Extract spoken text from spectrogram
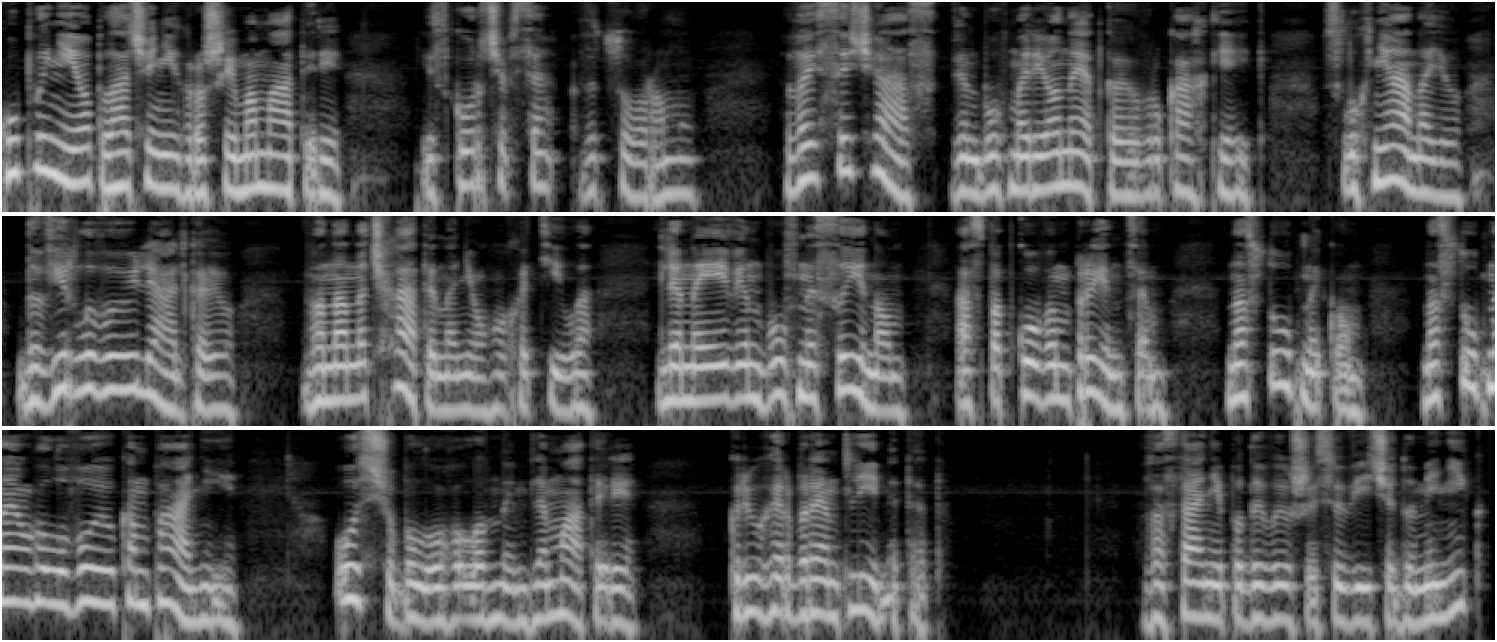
куплені й оплачені грошима матері, і скорчився від сорому. Весь цей час він був маріонеткою в руках Кейт, слухняною, довірливою лялькою. Вона начхати на нього хотіла. Для неї він був не сином, а спадковим принцем, наступником, наступною головою компанії. Ось що було головним для матері Крюгер Бренд Лімітед. Востаннє, подивившись у вічі Домінік,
